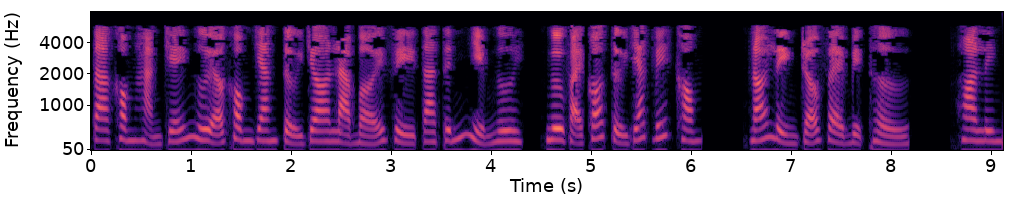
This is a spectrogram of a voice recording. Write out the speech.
ta không hạn chế ngươi ở không gian tự do là bởi vì ta tín nhiệm ngươi, ngươi phải có tự giác biết không? Nói liền trở về biệt thự. Hoa Linh,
